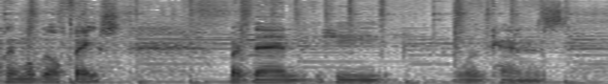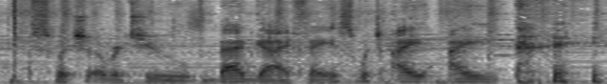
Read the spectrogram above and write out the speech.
Playmobil face, but then he can switch over to bad guy face, which I, I,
